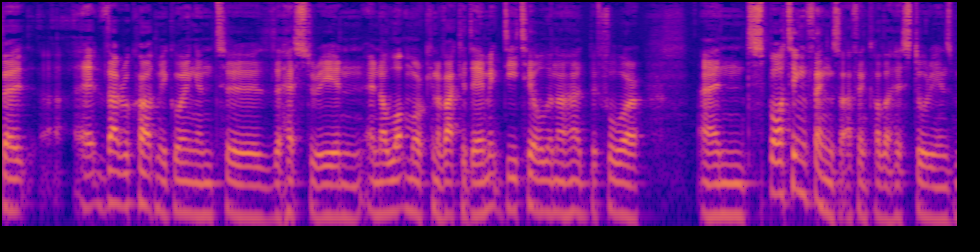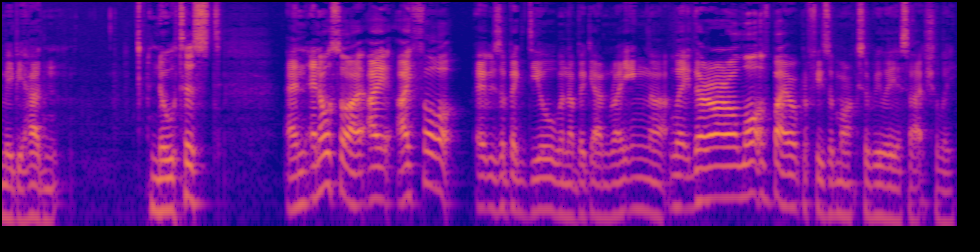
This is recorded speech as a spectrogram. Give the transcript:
but uh, that required me going into the history in, in a lot more kind of academic detail than I had before and spotting things that I think other historians maybe hadn't noticed. And and also I, I, I thought it was a big deal when I began writing that. Like there are a lot of biographies of Marcus Aurelius actually.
